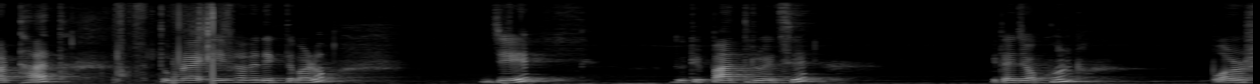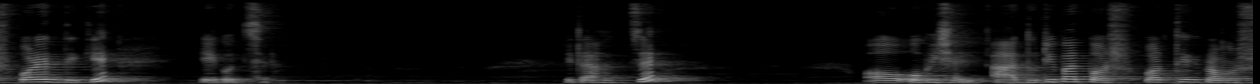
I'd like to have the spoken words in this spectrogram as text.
অর্থাৎ তোমরা এইভাবে দেখতে পারো। যে দুটি পাত রয়েছে, এটা যখন পরস্পরের দিকে এগোচ্ছে, এটা হচ্ছে অভিসারী। আর দুটি পাত পরস্পর থেকে ক্রমশ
